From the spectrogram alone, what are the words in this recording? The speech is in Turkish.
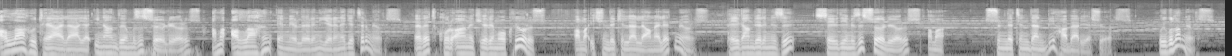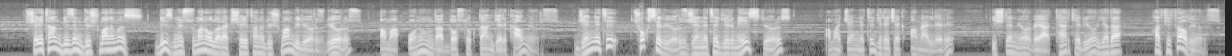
Allahu Teala'ya inandığımızı söylüyoruz ama Allah'ın emirlerini yerine getirmiyoruz. Evet Kur'an-ı Kerim okuyoruz ama içindekilerle amel etmiyoruz. Peygamberimizi sevdiğimizi söylüyoruz ama sünnetinden bir haber yaşıyoruz. Uygulamıyoruz. Şeytan bizim düşmanımız. Biz Müslüman olarak şeytanı düşman biliyoruz diyoruz ama onunla dostluktan geri kalmıyoruz. Cenneti çok seviyoruz, cennete girmeyi istiyoruz ama cennete girecek amelleri işlemiyor veya terk ediyor ya da hafife alıyoruz.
